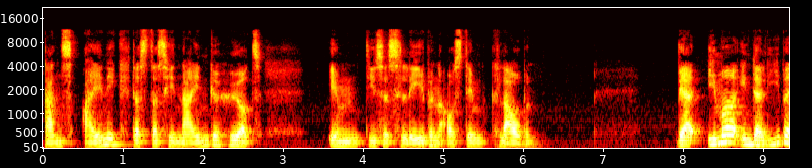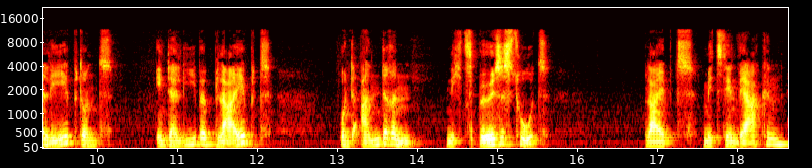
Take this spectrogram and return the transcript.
ganz einig, dass das hineingehört in dieses Leben aus dem Glauben. Wer immer in der Liebe lebt und in der Liebe bleibt und anderen nichts Böses tut, bleibt mit den Werken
